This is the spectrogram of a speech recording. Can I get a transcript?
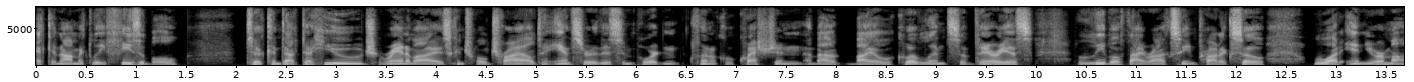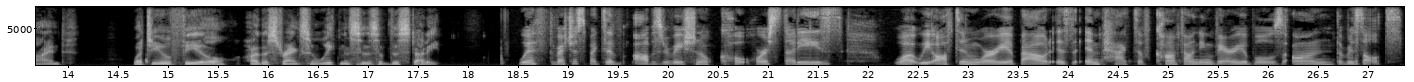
economically feasible to conduct a huge randomized controlled trial to answer this important clinical question about bioequivalence of various levothyroxine products. So, what in your mind, what do you feel are the strengths and weaknesses of this study? With retrospective observational cohort studies, what we often worry about is the impact of confounding variables on the results.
